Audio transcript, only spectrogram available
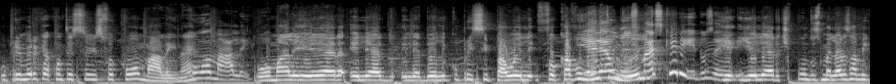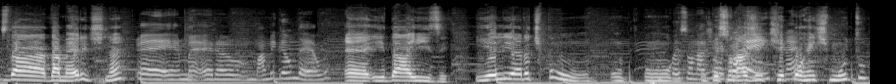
O primeiro que aconteceu isso foi com o O'Malley, né? Com o O'Malley. O O'Malley, ele, era, ele, é, do, ele é do elenco principal, ele focava E muito ele é um nele. dos mais queridos, ele. E, e ele era tipo um dos melhores amigos da, da Meredith, né? É, era um amigão dela. É, e da Izzy. E ele era tipo um, um, um- Um personagem um personagem recorrente, né? recorrente muito,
